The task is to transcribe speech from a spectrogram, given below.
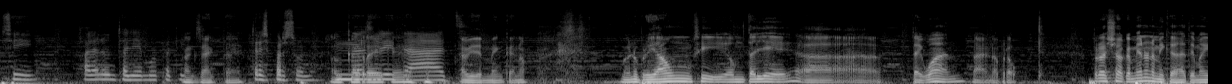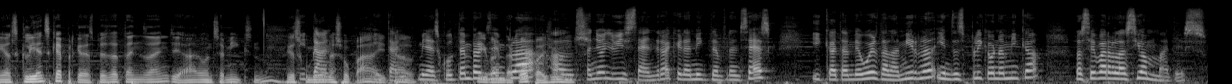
Sí, fan en un taller molt petit. Exacte, eh? Tres persones. Al No és carrer. veritat. Que... Evidentment que no. Bueno, però hi ha un, sí, un taller a Taiwan, ah, no prou. Però això, canviant una mica de tema. I els clients què? Perquè després de tants anys ja deuen ser amics, no? I es I conviden tant, a sopar i, tant. tal. Mira, escoltem, per I exemple, copa el senyor Lluís Cendra, que era amic d'en Francesc i que també ho és de la Mirna, i ens explica una mica la seva relació amb mates.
